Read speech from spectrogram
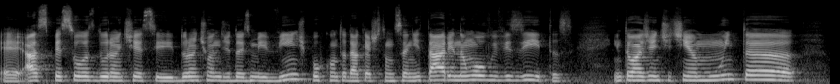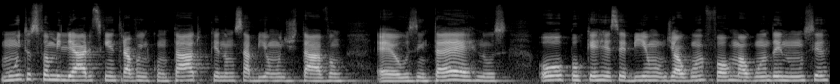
É, as pessoas durante esse durante o ano de 2020 por conta da questão sanitária não houve visitas então a gente tinha muita muitos familiares que entravam em contato porque não sabiam onde estavam é, os internos ou porque recebiam de alguma forma alguma denúncia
